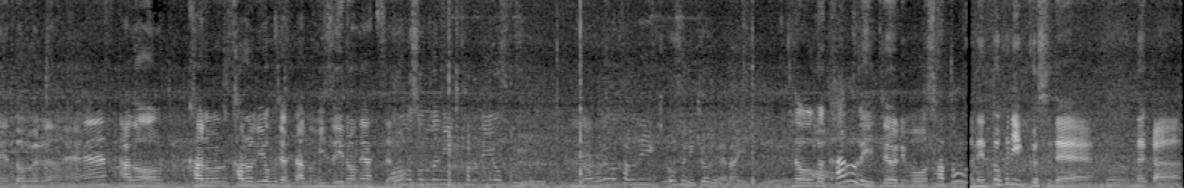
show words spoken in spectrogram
レッドブルだね。あのカロカロリーオフじゃなくてあの水色のやつ。俺もそんなにカロリーオフ、あ俺はカロリーオフに興味がないんで。でも僕カロリーってよりも砂糖ネットフリックスでうん。なんか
